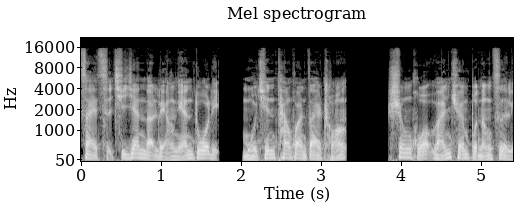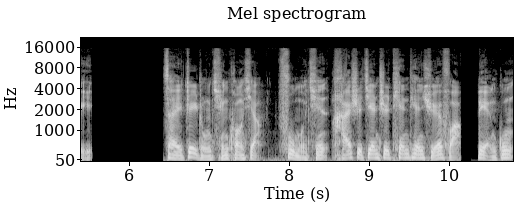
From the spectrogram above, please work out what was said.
在此期间的两年多里，母亲瘫痪在床，生活完全不能自理。在这种情况下，父母亲还是坚持天天学法练功，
